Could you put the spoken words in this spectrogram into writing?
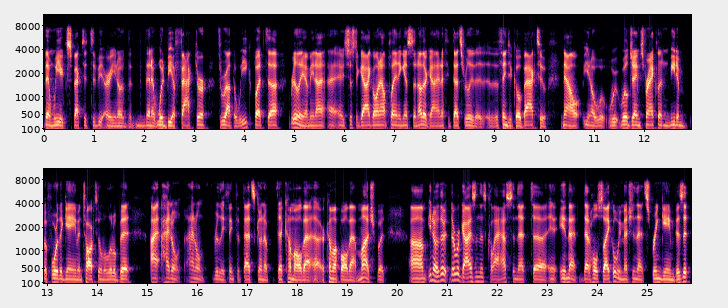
than we expect it to be, or you know, th- than it would be a factor throughout the week. But uh, really, I mean, I, I, it's just a guy going out playing against another guy, and I think that's really the the thing to go back to. Now, you know, w- will James Franklin meet him before the game and talk to him a little bit? I, I don't I don't really think that that's gonna that come all that uh, or come up all that much, but um, you know, there, there were guys in this class and that uh, in, in, that that whole cycle. We mentioned that spring game visit.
